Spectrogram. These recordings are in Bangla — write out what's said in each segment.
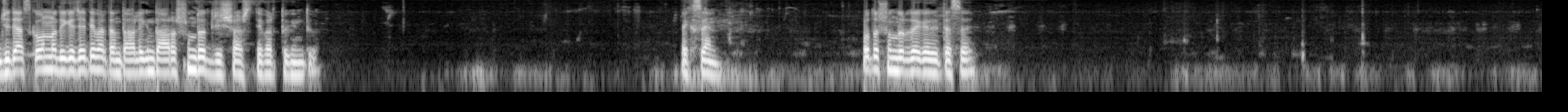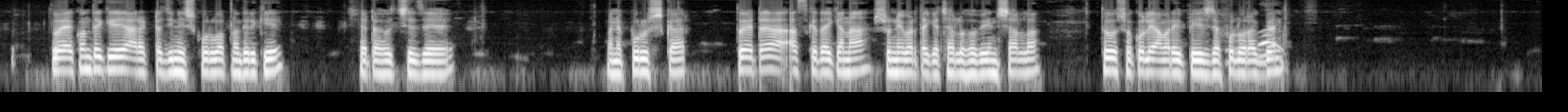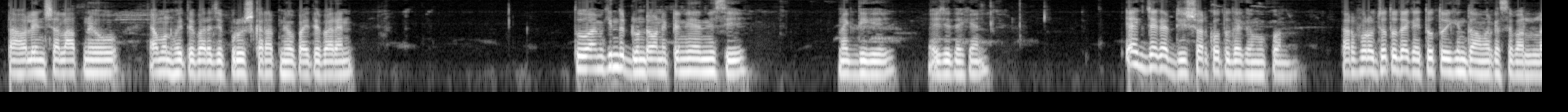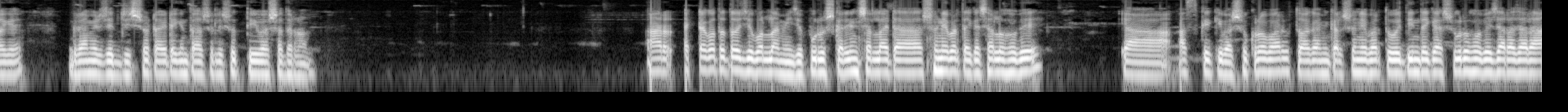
যদি আজকে অন্যদিকে যেতে পারতাম, তাহলে কিন্তু আরও সুন্দর দৃশ্য আসতে পারতো কিন্তু। দেখছেন? কত সুন্দর দেখা দিতেছে তো এখন থেকে আরেকটা জিনিস করব আপনাদেরকে। সেটা হচ্ছে যে মানে পুরস্কার। তো এটা আজকে তাই না, শনিবার থেকে চালু হবে ইনশাল্লাহ তো সকলে আমার এই পেজটা ফলো রাখবেন। তাহলে ইনশাল্লাহ আপনিও এমন হইতে পারে যে পুরস্কার আপনিও পাইতে পারেন। তো আমি কিন্তু ড্রোনটা অনেকটা নিয়ে নিছি। অনেক দিকে, এই যে দেখেন। এক জায়গার দৃশ্য আর কত দেখামো কোন তারপরও যত দেখাই ততই কিন্তু আমার কাছে ভালো লাগে। গ্রামের যে দৃশ্যটা, এটা কিন্তু আসলে সত্যিই অসাধারণ। আর একটা কথা তো ওই যে বললামই যে পুরস্কার, ইনশাল্লাহ এটা শনিবার থেকে চালু হবে। আজকে কিবা শুক্রবার, তো আগামীকাল শনিবার, তো ওই দিন থেকে শুরু হবে। যারা যারা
